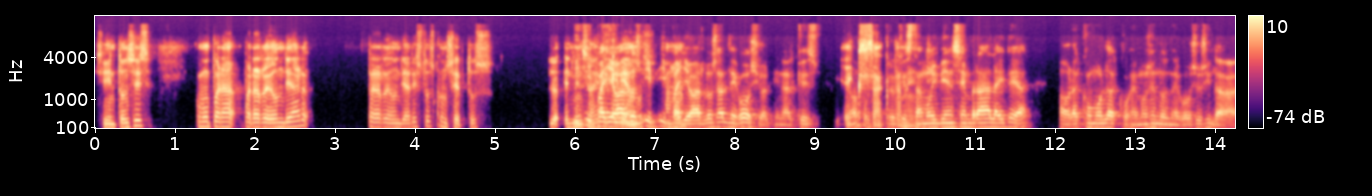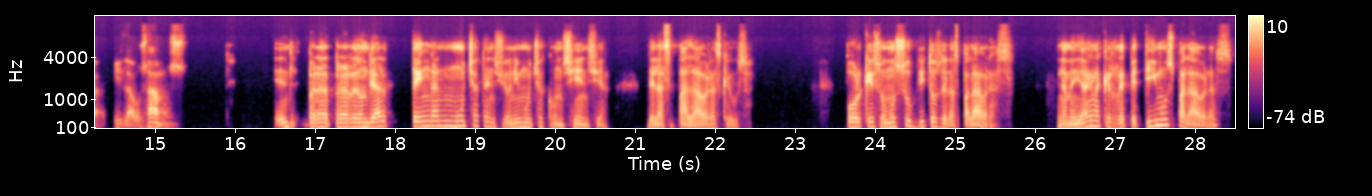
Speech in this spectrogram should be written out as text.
Sí, entonces, como para, para redondear, para redondear estos conceptos, lo- el Y, y mensaje para que llevarlos, y, queríamos, y para ajá, llevarlos al negocio al final, que es, ¿no? Creo que está muy bien sembrada la idea. Ahora, ¿cómo la cogemos en los negocios y la, y la usamos? Para, para redondear, tengan mucha atención y mucha conciencia de las palabras que usan, porque somos súbditos de las palabras. En la medida en la que repetimos palabras,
